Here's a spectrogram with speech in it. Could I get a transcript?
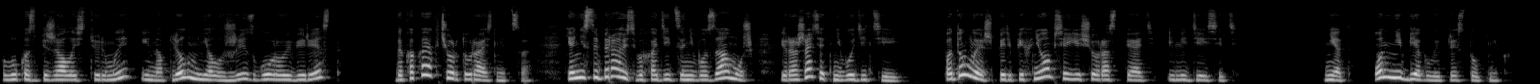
Лука сбежал из тюрьмы и наплел мне лжи с гору Эверест? Да какая к черту разница? Я не собираюсь выходить за него замуж и рожать от него детей. Подумаешь, перепихнемся еще раз пять или десять. «Нет, он не беглый преступник»,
